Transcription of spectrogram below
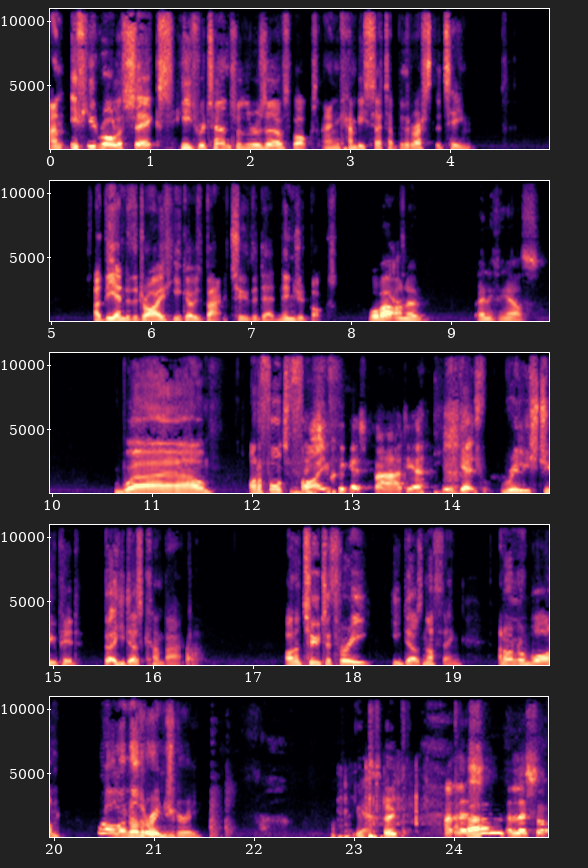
And if you roll a six, he's returned to the reserves box and can be set up with the rest of the team. At the end of the drive, he goes back to the dead and injured box. What about Yeah. on a anything else? Well, on a four to five, he gets bad. Yeah. he gets really stupid, but he does come back. On a two to three, he does nothing. And on a one, roll another injury. Yeah. Luke? And let's Um, and let's not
